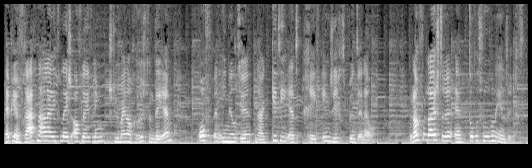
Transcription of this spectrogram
Heb je een vraag naar aanleiding van deze aflevering? Stuur mij dan gerust een DM of een e-mailtje naar kitty.geefinzicht.nl. Bedankt voor het luisteren en tot het volgende inzicht.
